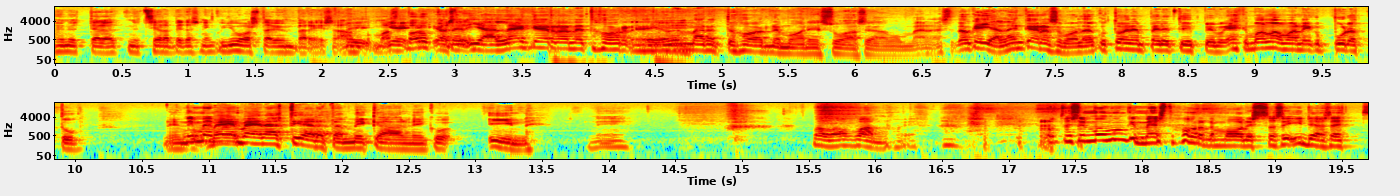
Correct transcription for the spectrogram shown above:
hynyttelyä, että nyt siellä pitäisi niinku juosta ympäriinsä ampumassa. Ja, jälleen kerran, että hor- ei ole niin. ymmärretty Horde-moodin suosia mun mielestä. Okei, jälleen kerran se voi olla joku toinen pelityyppi, ehkä me ollaan vaan niinku pudottu. Niinku, niin me, me, me, ei enää tiedetä, mikä on niinku in. Niin. Me ollaan vanhoja. Mutta siis munkin mielestä Horde-moodissa se idea se, että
